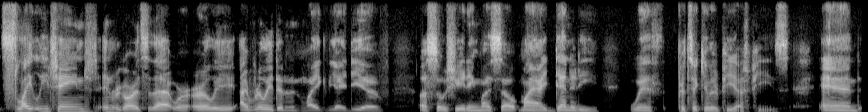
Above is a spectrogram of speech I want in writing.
slightly changed in regards to that where early I really didn't like the idea of associating myself my identity with particular PFPs. And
